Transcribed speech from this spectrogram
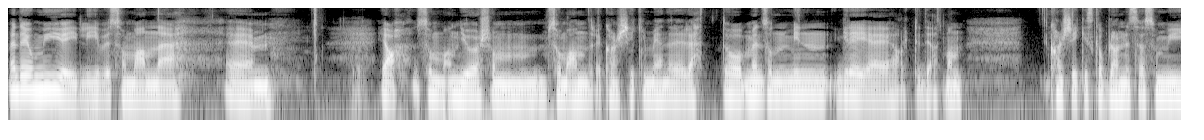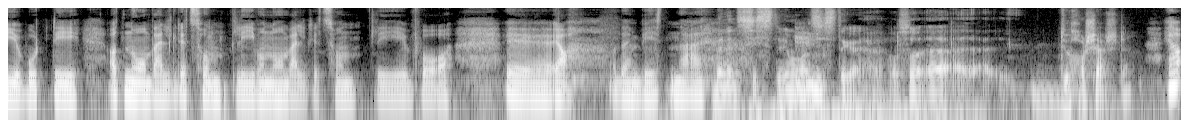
Men det er jo mye i livet som man eh, ja, som man gjør som, som andre kanskje ikke mener er rett. Og, men sånn, min greie er alltid det at man kanskje ikke skal blande seg så mye bort i at noen velger et sånt liv, og noen velger et sånt liv, og eh, ja, og den biten der. Men den siste, vi må ha en siste greie her. Også, eh, du har kjæreste? Ja.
